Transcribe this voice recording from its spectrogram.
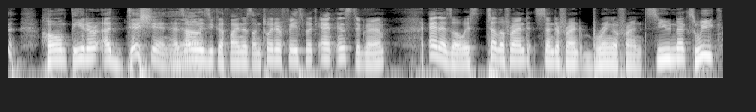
home theater edition. As Yeah. always, you can find us on Twitter, Facebook, and Instagram. And as always, tell a friend, send a friend, bring a friend. See you next week.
